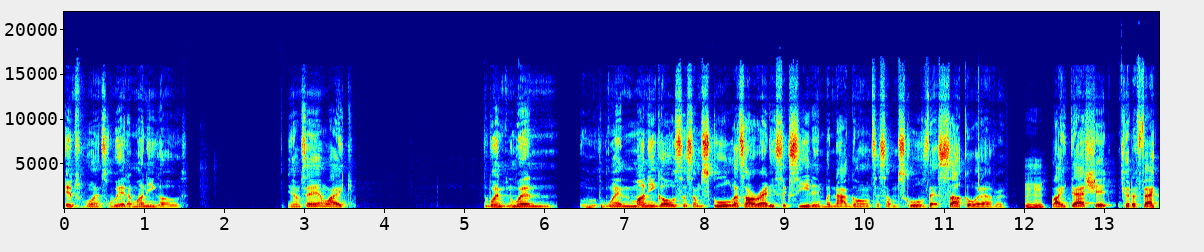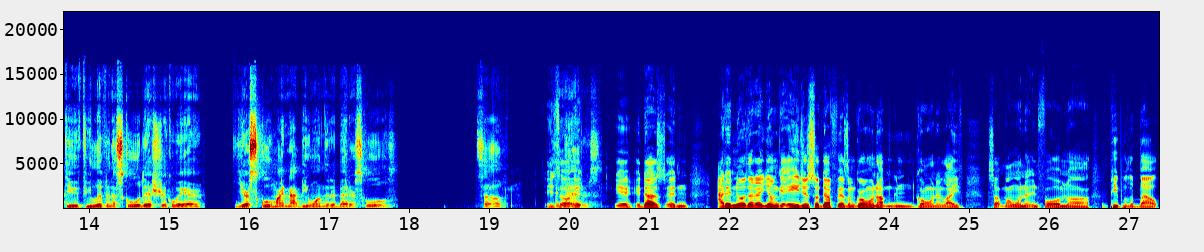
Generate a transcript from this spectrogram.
influence where the money goes. You know what I'm saying? Like when when when money goes to some school that's already succeeding but not going to some schools that suck or whatever, Mhm. like that shit could affect you if you live in a school district where your school might not be one of the better schools. So it's it all, it, matters. yeah, it does, and I didn't know that at younger ages. So definitely, as I'm growing up and growing in life, something I want to inform uh, people about.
